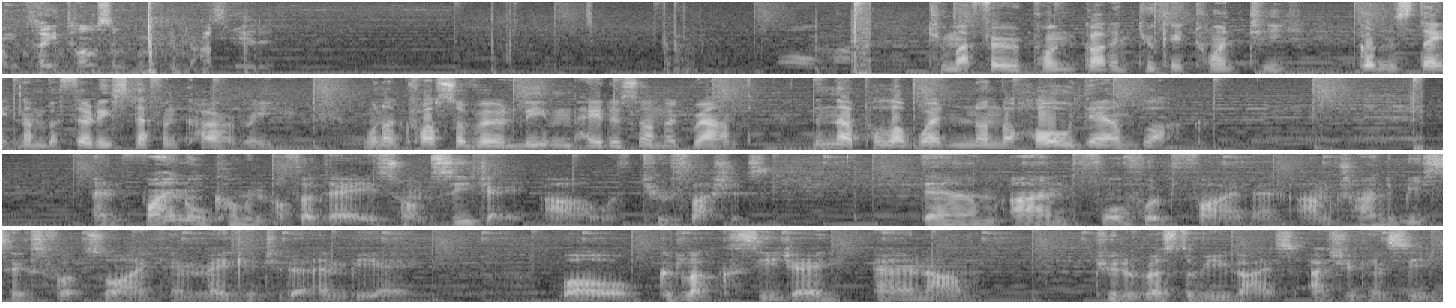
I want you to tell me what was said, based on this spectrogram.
I'm Klay Thompson from Duke. To my favorite point guard in 2K20, Golden State number 30 Stephen Curry. When I cross over, leaving haters on the ground. Then I pull up wetting on the whole damn block. And final comment of the day is from CJ uh, with two flashes. Damn, I'm 4 foot 5 and I'm trying to be 6 foot so I can make it to the NBA. Well, good luck CJ and um, to the rest of you guys, as you can see,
